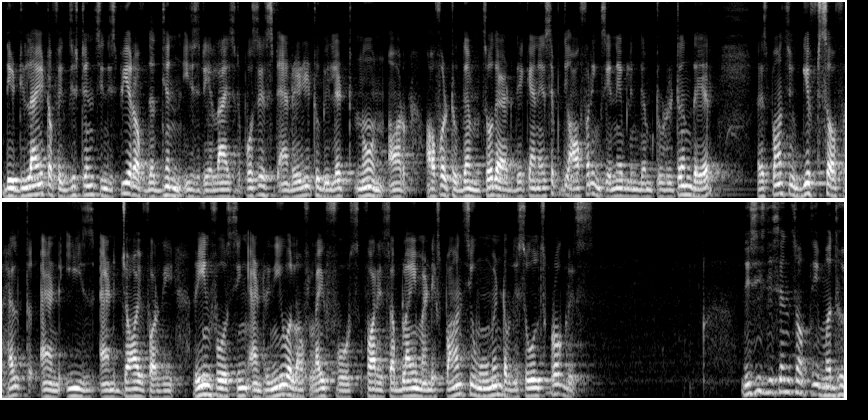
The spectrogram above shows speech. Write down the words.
the delight of existence in the sphere of Dadhyan is realized, possessed, and ready to be let known or offered to them so that they can accept the offerings, enabling them to return their responsive gifts of health and ease and joy for the reinforcing and renewal of life force for a sublime and expansive movement of the soul's progress. This is the sense of the Madhu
